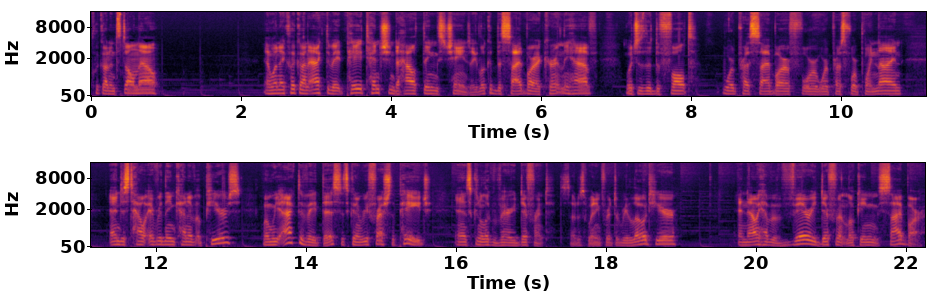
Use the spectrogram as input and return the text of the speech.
Click on Install Now. And when I click on Activate, pay attention to how things change. Like look at the sidebar I currently have, which is the default WordPress sidebar for WordPress 4.9, and just how everything kind of appears. When we activate this, it's going to refresh the page, and it's going to look very different. So just waiting for it to reload here. And now we have a very different looking sidebar.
